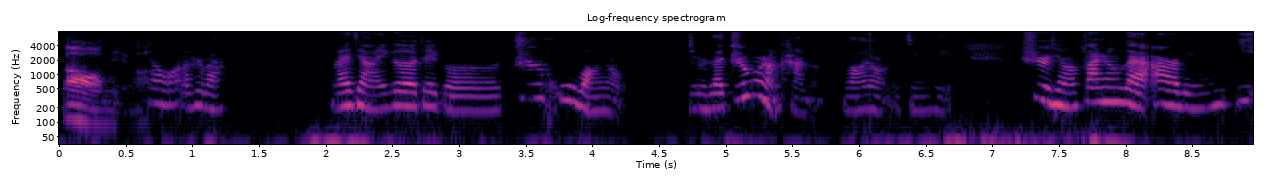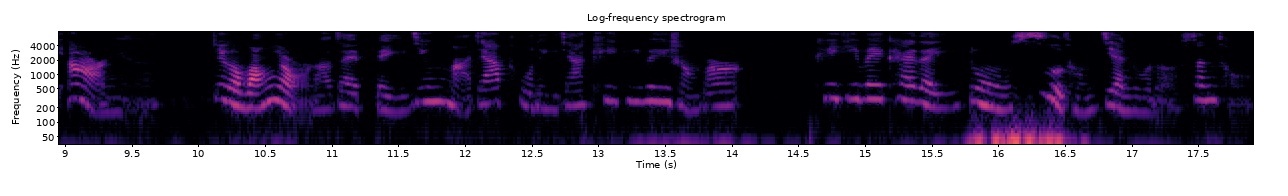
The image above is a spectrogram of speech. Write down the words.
到你了，到我了是吧？来讲一个这个知乎网友，就是在知乎上看的网友的经历。事情发生在二零一二年，这个网友呢在北京马家铺的一家 KTV 上班。KTV 开在一栋四层建筑的三层，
